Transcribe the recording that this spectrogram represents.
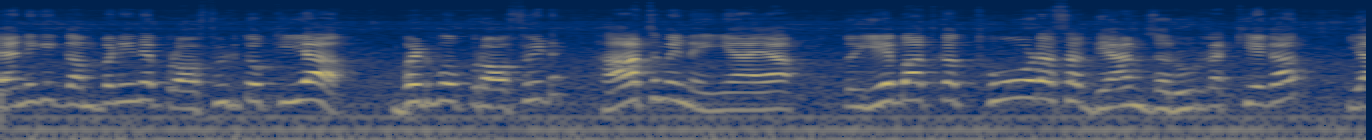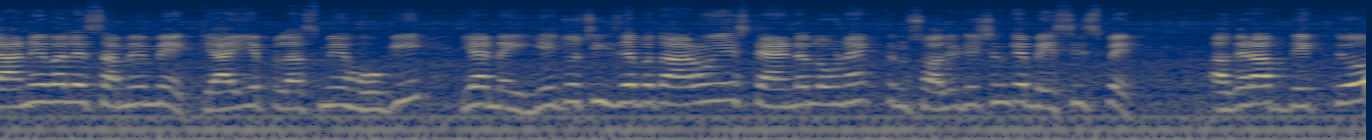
यानी कि कंपनी ने प्रॉफिट तो किया बट वो प्रॉफिट हाथ में नहीं आया। तो ये बात का थोड़ा सा ध्यान ज़रूर रखिएगा कि आने वाले समय में क्या ये प्लस में होगी या नहीं। ये जो चीज़ें बता रहा हूँ, ये स्टैंड लोन है कंसॉलिडेशन के बेसिस पे। अगर आप देखते हो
